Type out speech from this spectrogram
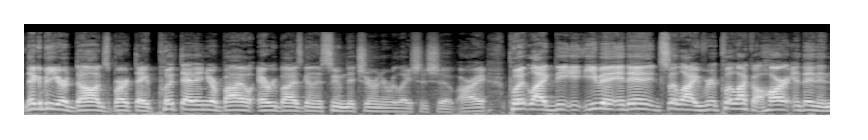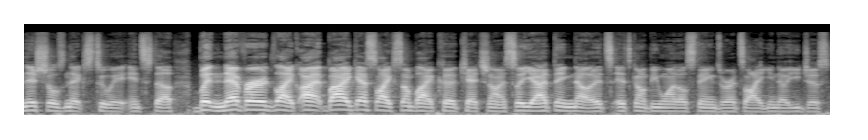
That could be your dog's birthday. Put that in your bio. Everybody's gonna assume that you're in a relationship. All right. Put like the even and then so like put like a heart and then initials next to it and stuff. But never like all right. But I guess like somebody could catch on. So yeah, I think no, it's it's gonna be one of those things where it's like you know you just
